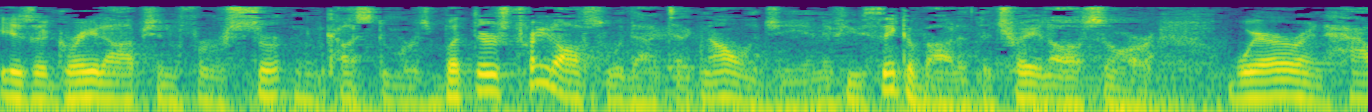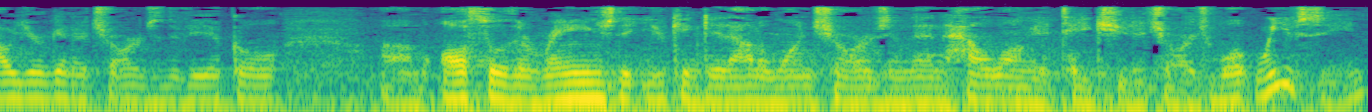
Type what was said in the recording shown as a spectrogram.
is a great option for certain customers, but there's trade-offs with that technology. And if you think about it, the trade-offs are where and how you're going to charge the vehicle, um, also the range that you can get out of one charge, and then how long it takes you to charge. What we've seen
